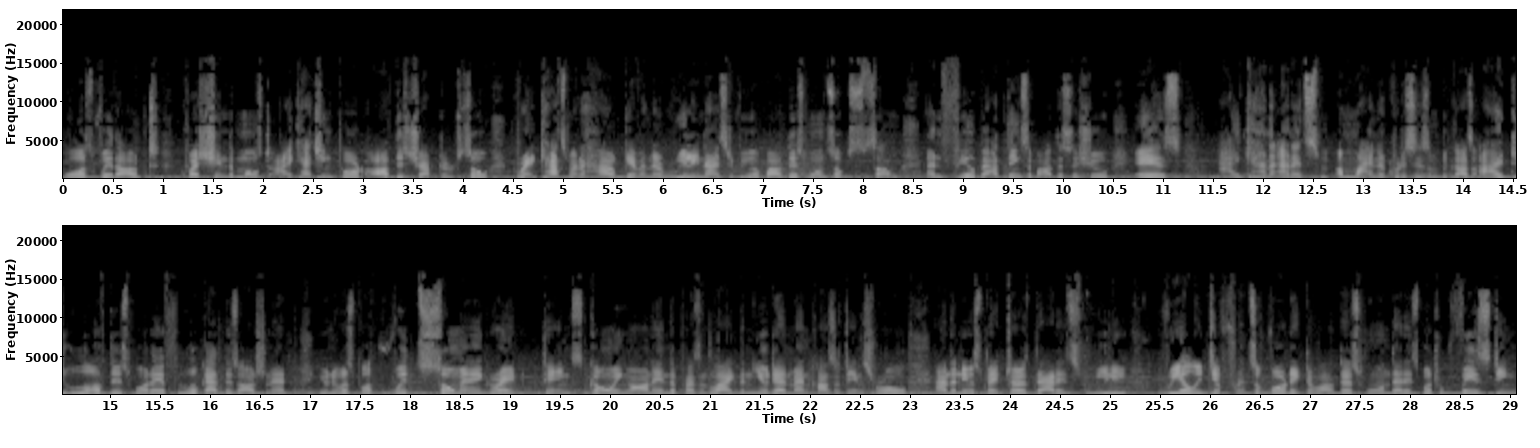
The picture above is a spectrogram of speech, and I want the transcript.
was without question the most eye-catching part of this chapter so Gregg Katzman have given a really nice review about this one so some and few bad things about this issue is I can, and it's a minor criticism because I do love this. What if look at this alternate universe, but with so many great things going on in the present, like the new Deadman Constantine's role and the new Spectre, that is really, really different. So, verdict about this one that is, but revisiting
